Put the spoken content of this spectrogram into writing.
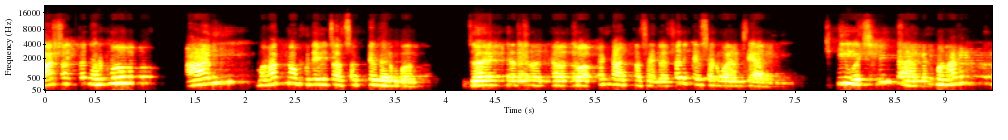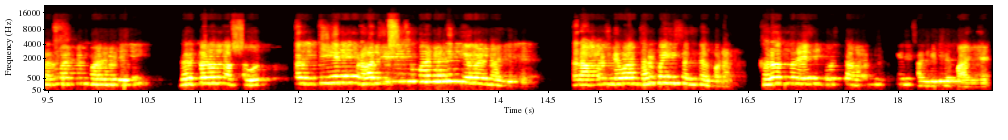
हा सत्य धर्म आणि महात्मा फुलेंचा सत्य धर्म जर जो- अखंड आत्मास आहे ना सत्य सर्वांचे आहे ही वैश्विकता आहे. महाराष्ट्र धर्माची मांडणी जर करत असो तर ती एक प्रादेशिक मांडणी केवळ नाही आहे. तर आपण जेव्हा धर्म ही संकल्पना खरं तर एक गोष्ट आपण नक्कीच सांगितली पाहिजे.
